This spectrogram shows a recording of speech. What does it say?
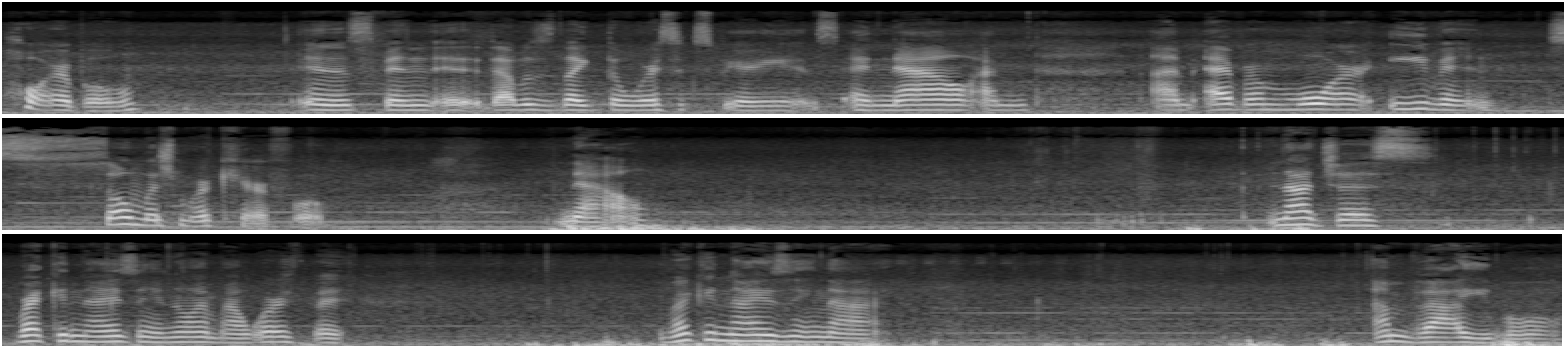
horrible and it's been it, that was like the worst experience. And now i'm i'm ever more even so much more careful now not just recognizing and knowing my worth but recognizing that i'm valuable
